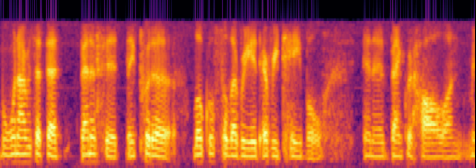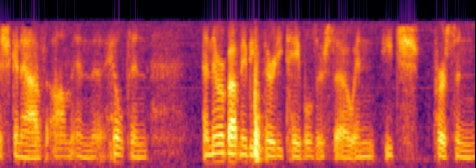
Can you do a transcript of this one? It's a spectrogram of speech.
But when I was at that benefit, they put a local celebrity at every table in a banquet hall on Michigan Ave um, in the Hilton, and there were about maybe 30 tables or so, and each person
